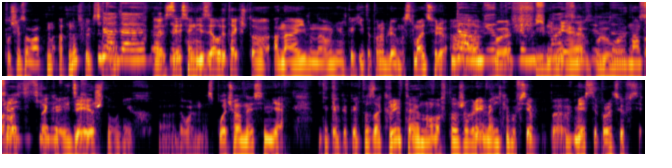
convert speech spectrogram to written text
получается, он от, от Netflix, да, да? да. Э, Здесь они сделали так, что она именно у нее какие-то проблемы с матерью, Да, а в фильме матерью, было да, наоборот такая идея, что у них э, довольно сплоченная семья, такая какая-то закрытая, но в то же время они как бы все э, вместе против всех.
